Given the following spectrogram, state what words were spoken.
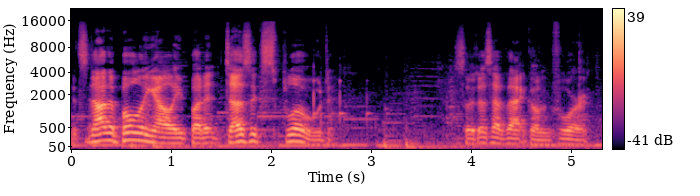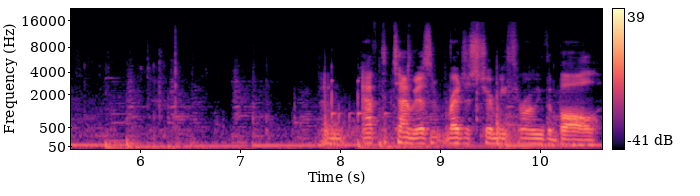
It's not a bowling alley, but it does explode. So it does have that going for it. And half the time it doesn't register me throwing the ball.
